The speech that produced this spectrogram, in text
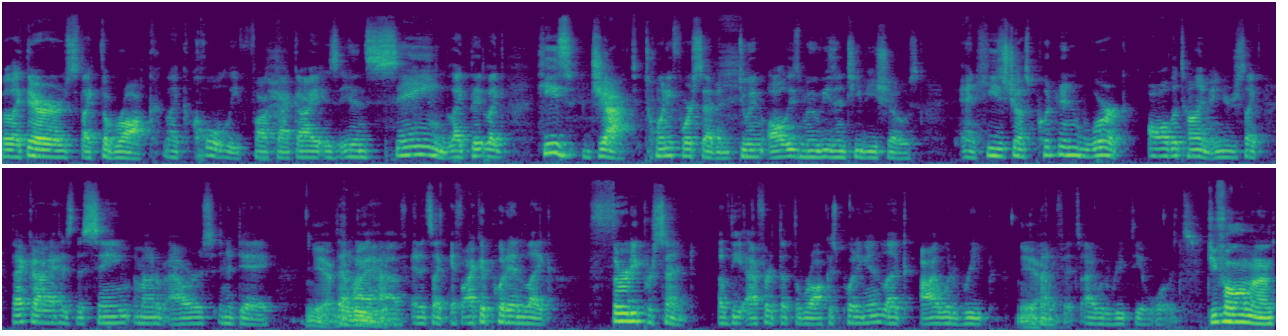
but like there's like the rock like holy fuck that guy is insane like they like he's jacked 24-7 doing all these movies and tv shows and he's just putting in work all the time and you're just like that guy has the same amount of hours in a day Yeah. that I have, and it's like if I could put in like thirty percent of the effort that The Rock is putting in, like I would reap the Yeah. benefits. I would reap the awards. Do you follow him on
